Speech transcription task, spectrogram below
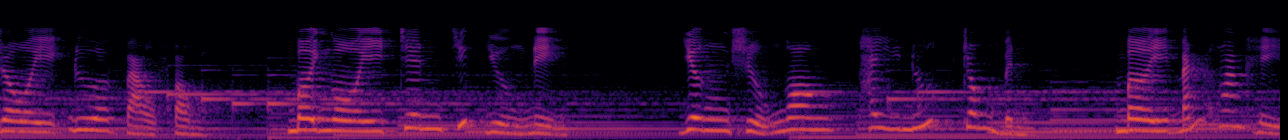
rồi đưa vào phòng, mời ngồi trên chiếc giường niệm dâng rượu ngon thay nước trong bình, mời bánh hoan hỷ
